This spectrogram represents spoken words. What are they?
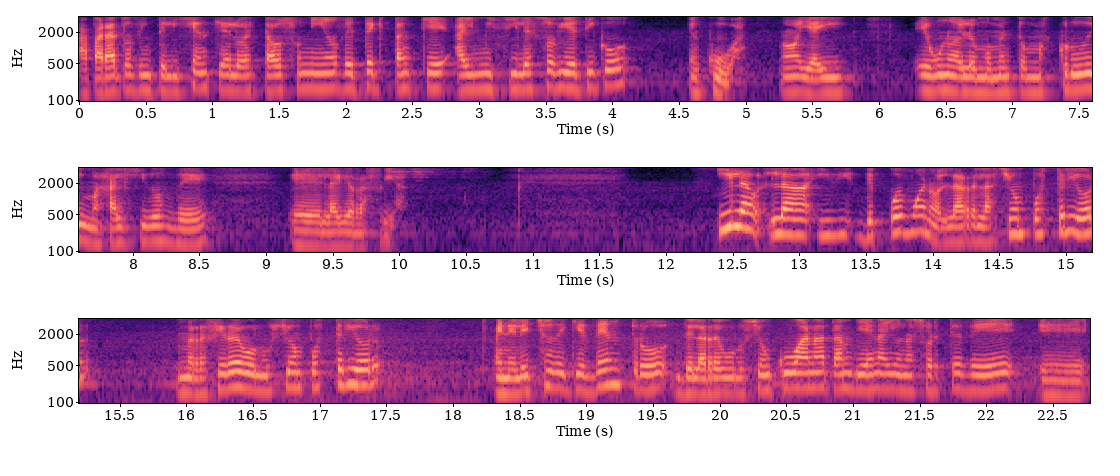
aparatos de inteligencia de los Estados Unidos detectan que hay misiles soviéticos en Cuba, y ahí es uno de los momentos más crudos y más álgidos de eh, la Guerra Fría. Y, la, y después, bueno, la relación posterior, me refiero a evolución posterior, en el hecho de que dentro de la revolución cubana también hay una suerte de eh,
